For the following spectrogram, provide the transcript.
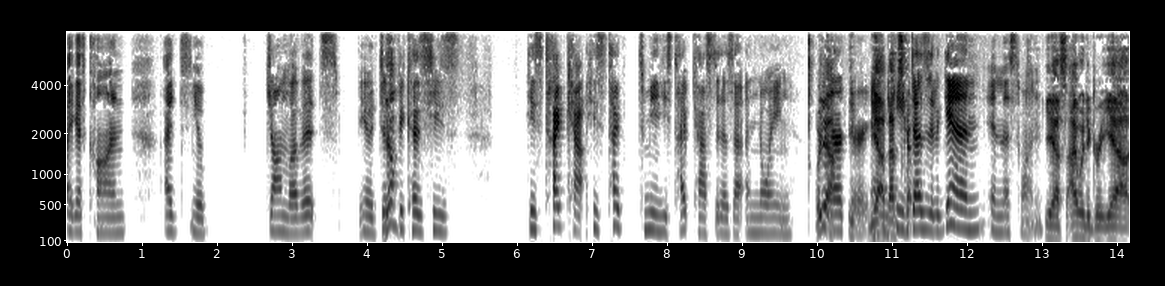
I guess con, I'd you know, Jon Lovitz, you know, just Yeah. because he's he's typecast. He's type to me. He's typecasted as that annoying well, yeah, character, yeah, and that's he ki- does it again in this one. Yes, I would agree. Yeah,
